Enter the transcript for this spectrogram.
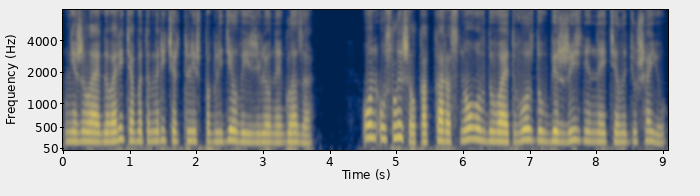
Не желая говорить об этом, Ричард лишь поглядел в ее зеленые глаза. Он услышал, как Кара снова вдувает в воздух безжизненное тело Дюшаю,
